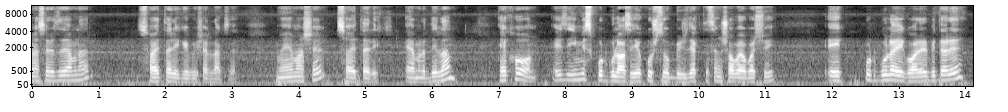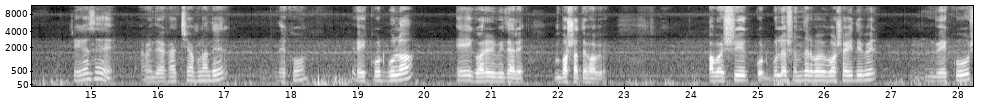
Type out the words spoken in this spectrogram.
মাসের যে আপনার ছয় তারিখে ভিসা লাগছে, মে মাসের ছয় তারিখ, এ আমরা দিলাম। এখন এই যে ইমেজ কোডগুলো আছে, একুশ, চব্বিশ, দেখতেছেন সবাই অবশ্যই, এই কোডগুলো এই ঘরের ভিতরে, ঠিক আছে? আমি দেখাচ্ছি আপনাদের, দেখুন, এই কোডগুলো এই ঘরের ভিতরে। বসাতে হবে। অবশ্যই কোটগুলো সুন্দরভাবে বসাই দেবে। একুশ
